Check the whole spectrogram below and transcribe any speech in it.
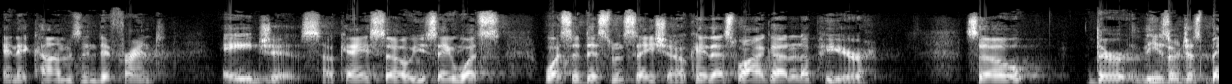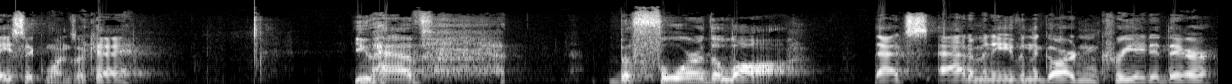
and it comes in different ages. Okay, so you say, what's, what's a dispensation? Okay, that's why I got it up here. So there, these are just basic ones, okay? You have before the law. That's Adam and Eve in the garden, created there,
